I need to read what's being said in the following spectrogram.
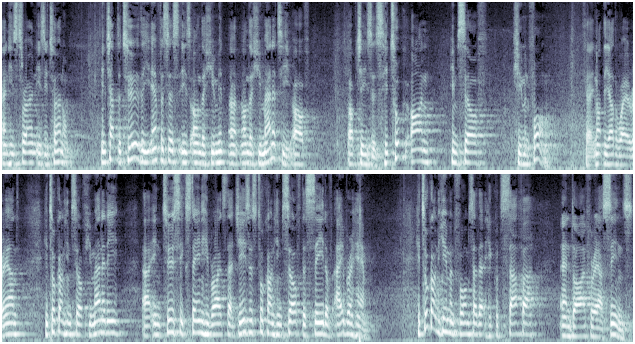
and his throne is eternal. In chapter 2, the emphasis is on the, humi- uh, on the humanity of, of Jesus. He took on himself human form, okay, not the other way around. He took on himself humanity. Uh, in 2.16 he writes that Jesus took on himself the seed of Abraham. He took on human form so that he could suffer and die for our sins.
